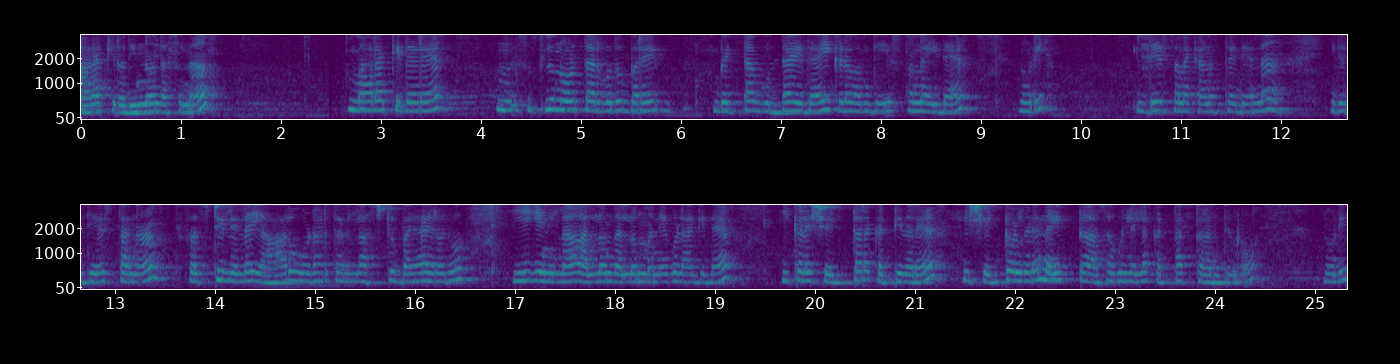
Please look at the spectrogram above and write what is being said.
ಮಾರಾಕಿರೋದು, ಇನ್ನೊಂದು ಹಸುನ. ಮಾರಾಕಿದ್ದಾರೆ ಸುತ್ತಲೂ ನೋಡ್ತಾ ಇರ್ಬೋದು. ಬರೀ ಬೆಟ್ಟ, ಗುಡ್ಡ ಇದೆ. ಈ ಕಡೆ ಒಂದು ದೇವಸ್ಥಾನ ಇದೆ. ನೋಡಿ. ಇಲ್ಲಿ ದೇವಸ್ಥಾನ ಕಾಣಿಸ್ತಾ ಇದೆಯಲ್ಲ? ಇದು ದೇವಸ್ಥಾನ. ಫಸ್ಟ್ ಇಲ್ಲೆಲ್ಲ ಯಾರೂ ಓಡಾಡ್ತಾರಿಲ್ಲ ಅಷ್ಟು ಭಯ ಇರೋದು. ಈಗೇನಿಲ್ಲ. ಅಲ್ಲೊಂದು ಅಲ್ಲೊಂದು ಮನೆಗಳಾಗಿದೆ. ಈ ಕಡೆ ಶೆಡ್ ಥರ ಕಟ್ಟಿದ್ದಾರೆ ಈ ಶೆಡ್ ಒಳಗಡೆ ನೈಟ್ ಹಸಗಳನ್ನೆಲ್ಲ ಕಟ್ಟಾಕ್ತಾರಂತೆ ಇವರು. ನೋಡಿ.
